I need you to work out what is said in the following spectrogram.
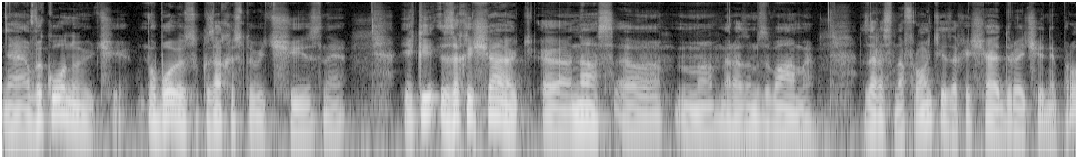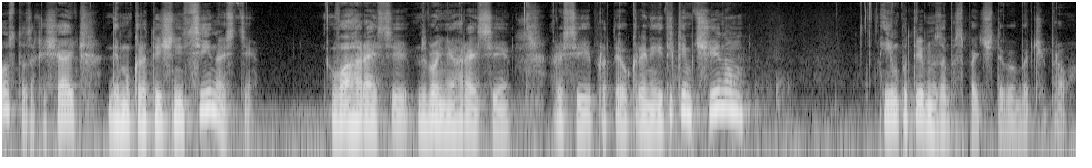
виконуючи обов'язок захисту вітчизни, які захищають е, нас е, разом з вами зараз на фронті, захищають, до речі, не просто захищають демократичні цінності в агресії, збройній агресії Росії проти України. І таким чином їм потрібно забезпечити виборчі права.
